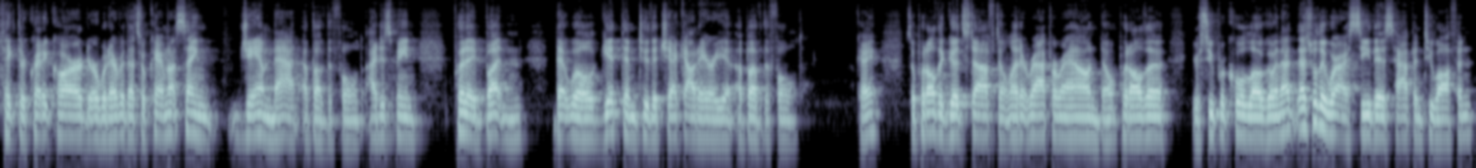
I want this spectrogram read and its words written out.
take their credit card or whatever, that's okay. I'm not saying jam that above the fold. I just mean put a button that will get them to the checkout area above the fold. Okay. So put all the good stuff. Don't let it wrap around. Don't put all the your super cool logo. And that, that's really where I see this happen too often.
